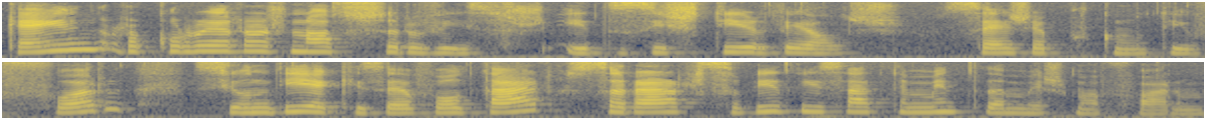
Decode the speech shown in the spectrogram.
quem recorrer aos nossos serviços e desistir deles, seja por que motivo for, se um dia quiser voltar, será recebido exatamente da mesma forma.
